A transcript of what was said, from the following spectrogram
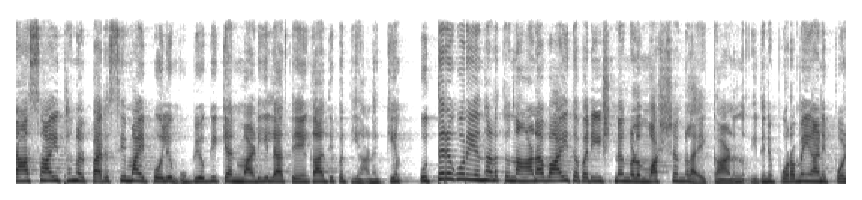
രാസായുധങ്ങൾ പരസ്യമായി പോലും ഉപയോഗിക്കാൻ മടിയില്ലാത്ത ഏകാധിപതിയാണ് കിം. ഉത്തര കൊറിയ നടത്തുന്ന ആണവായുധ പരീക്ഷണങ്ങളും വർഷങ്ങളായി കാണുന്നു. ഇതിനു പുറമെയാണ് ഇപ്പോൾ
